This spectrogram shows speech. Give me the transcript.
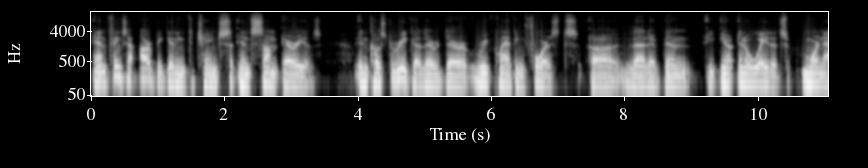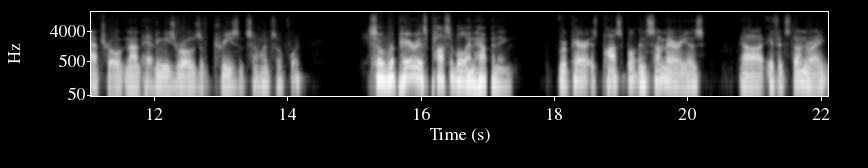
And things are beginning to change in some areas. In Costa Rica, they're, they're replanting forests uh, that have been, you know, in a way that's more natural, not having these rows of trees and so on and so forth. So repair is possible and happening. Repair is possible in some areas uh, if it's done right,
